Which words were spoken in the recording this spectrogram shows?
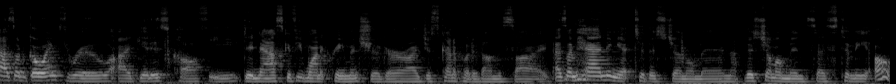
as I'm going through, I get his coffee. Didn't ask if he wanted cream and sugar. I just kind of put it on the side. As I'm handing it to this gentleman, this gentleman says to me, Oh,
